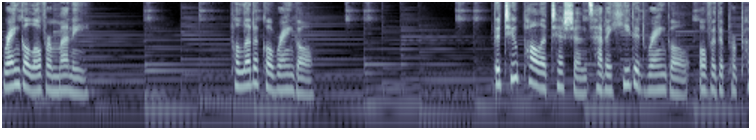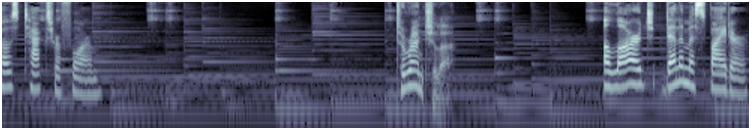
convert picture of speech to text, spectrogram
Wrangle over money. Political wrangle. The two politicians had a heated wrangle over the proposed tax reform. Tarantula A large, venomous spider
